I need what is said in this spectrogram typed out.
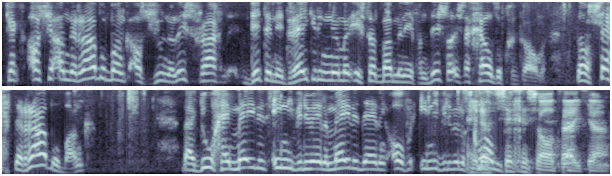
Kijk, als je aan de Rabobank als journalist vraagt: dit en dit rekeningnummer, is dat bij meneer Van Dissel, is daar geld opgekomen? Dan zegt de Rabobank: wij doen geen mede- individuele mededeling over individuele En dat klanten. zeggen ze altijd, ja.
